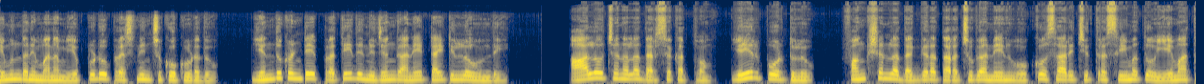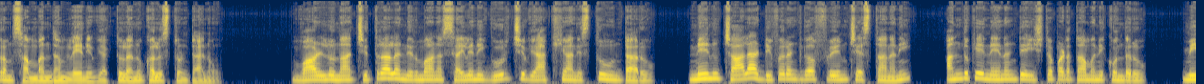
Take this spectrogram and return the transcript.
ఏముందని మనం ఎప్పుడూ ప్రశ్నించుకోకూడదు. ఎందుకంటే ప్రతీది నిజంగానే టైటిల్లో ఉంది. ఆలోచనల దర్శకత్వం ఎయిర్పోర్టులు ఫంక్షన్ల దగ్గర తరచుగా నేను ఒక్కోసారి చిత్రసీమతో ఏమాత్రం సంబంధం లేని వ్యక్తులను కలుస్తుంటాను. వాళ్ళు నా చిత్రాల నిర్మాణ శైలిని గూర్చి వ్యాఖ్యానిస్తూ ఉంటారు. నేను చాలా డిఫరెంట్గా ఫ్రేమ్ చేస్తానని అందుకే నేనంటే ఇష్టపడతామని కొందరు మీ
